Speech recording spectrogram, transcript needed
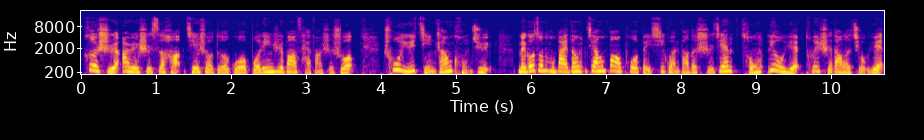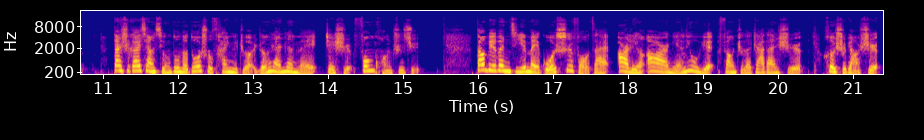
赫什二月十四号接受德国《柏林日报》采访时说，出于紧张恐惧，美国总统拜登将爆破北溪管道的时间从六月推迟到了九月。但是该项行动的多数参与者仍然认为这是疯狂之举。当被问及美国是否在二零二二年六月放置了炸弹时，赫什表示，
